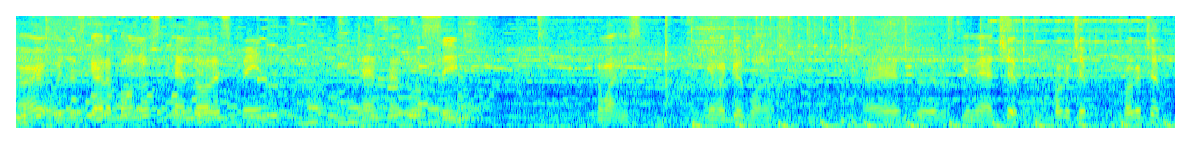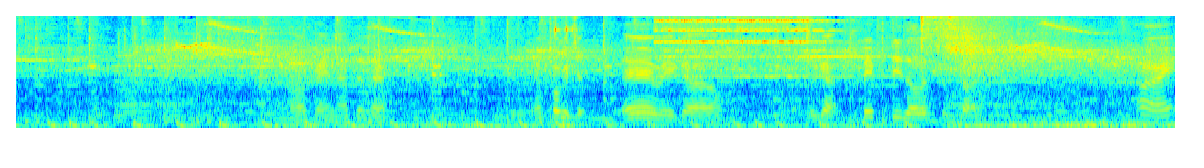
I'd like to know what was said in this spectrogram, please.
Alright, we just got a bonus, $10 spin, 10 cents, we'll see. Come on, give me a good bonus. That's good. Let's give me a chip. Poker chip. Poker chip. Okay, nothing there. And poker chip. There we go. We got $50 to start. Alright.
